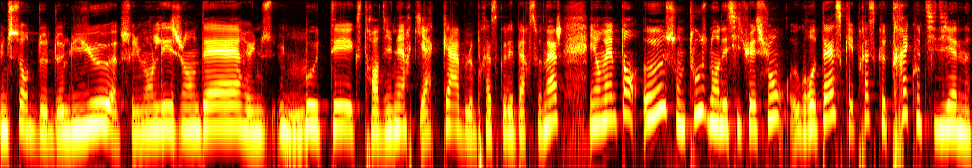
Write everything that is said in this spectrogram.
une sorte de, lieu absolument légendaire, une, une mhm. beauté extraordinaire qui accable presque des personnages. Et en même temps, eux sont tous dans des situations grotesques et presque très quotidiennes.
